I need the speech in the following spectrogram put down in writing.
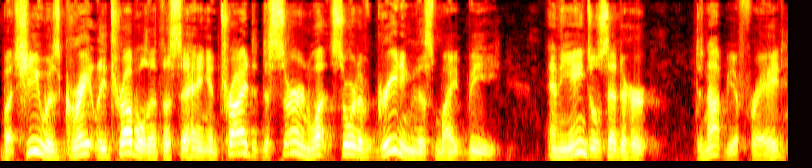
But she was greatly troubled at the saying and tried to discern what sort of greeting this might be. And the angel said to her, Do not be afraid,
